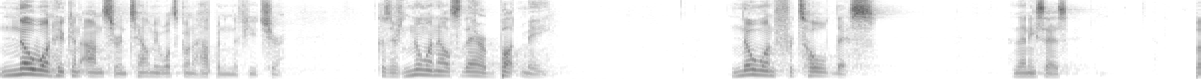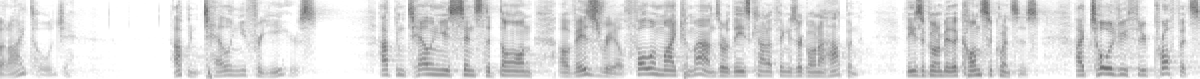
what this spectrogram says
no one who can answer and tell me what's going to happen in the future because there's no one else there but me. No one foretold this. And then he says, But I told you. I've been telling you for years. I've been telling you since the dawn of Israel follow my commands, or these kind of things are going to happen. These are going to be the consequences. I told you through prophets.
